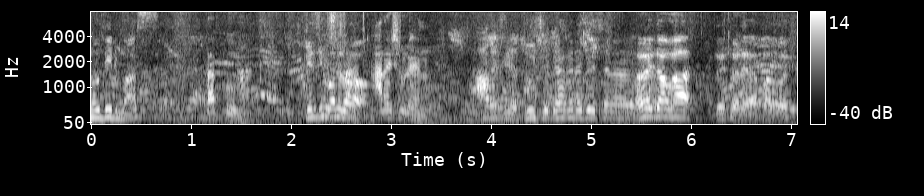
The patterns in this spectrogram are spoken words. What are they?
নদীর মাছ। কাকু কেজি কত? আড়াইশো টাকা। আড়াইশো দুইশো টাকা করে দিয়েছেন ওই যাবা দুইশো টাকা বারবারি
